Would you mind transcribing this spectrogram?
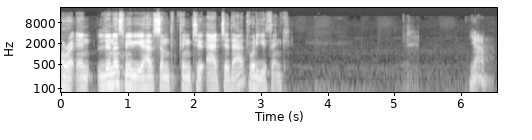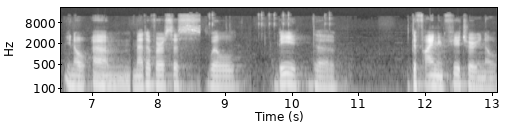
All right, and Linus, maybe you have something to add to that. What do you think? Yeah, you know, um, metaverses will be the defining future, you know,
